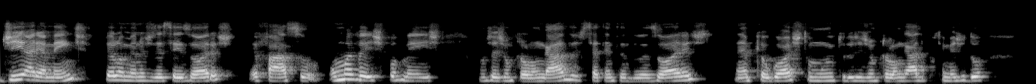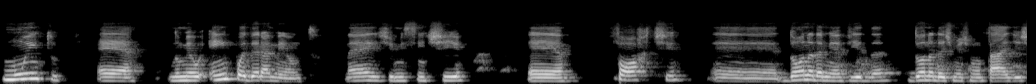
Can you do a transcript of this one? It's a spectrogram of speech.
diariamente, pelo menos 16 horas. Eu faço uma vez por mês um jejum prolongado de 72 horas, né, porque eu gosto muito do jejum prolongado, porque me ajudou muito é, no meu empoderamento, né, de me sentir é, forte, é, dona da minha vida, dona das minhas vontades,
